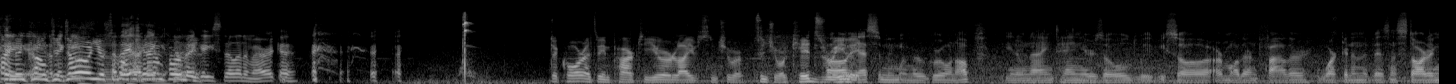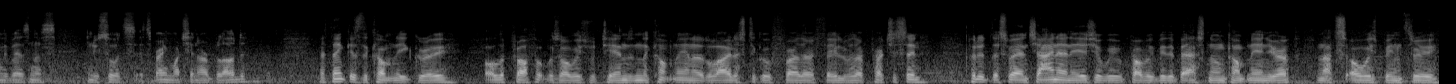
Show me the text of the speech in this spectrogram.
I'm in County Down. You're supposed to get him for I think me. he's still in America. Decora has been part of your life since you were since you were kids, Oh really. yes, I mean when we were growing up, you know, nine, ten years old, we, we saw our mother and father working in the business, starting the business. You know, so it's it's very much in our blood. I think as the company grew, all the profit was always retained in the company and it allowed us to go further afield with our purchasing. Put it this way, in China and Asia, we would probably be the best known company in Europe, and that's always been through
